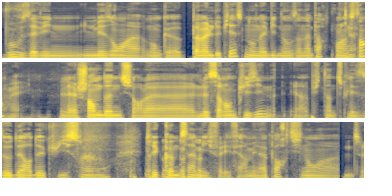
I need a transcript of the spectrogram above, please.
vous vous avez une, une maison à- donc euh, pas mal de pièces nous on habite dans un appart pour l'instant Ouais. La chambre donne sur la- le salon de cuisine. Et, ah, putain, toutes les odeurs de cuisson, trucs comme ça, mais il fallait fermer la porte. Sinon, euh,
